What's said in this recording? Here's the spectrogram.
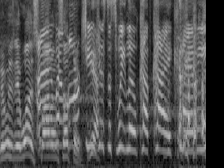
it was it was spot Hey, on well, something. aren't you Yeah. just a sweet little cupcake, Abby?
